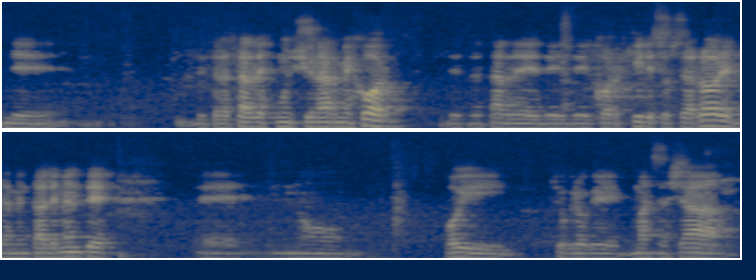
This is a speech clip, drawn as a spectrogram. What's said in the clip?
de tratar de funcionar mejor, de tratar de, corregir esos errores. Lamentablemente, eh, no, hoy yo creo que más allá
